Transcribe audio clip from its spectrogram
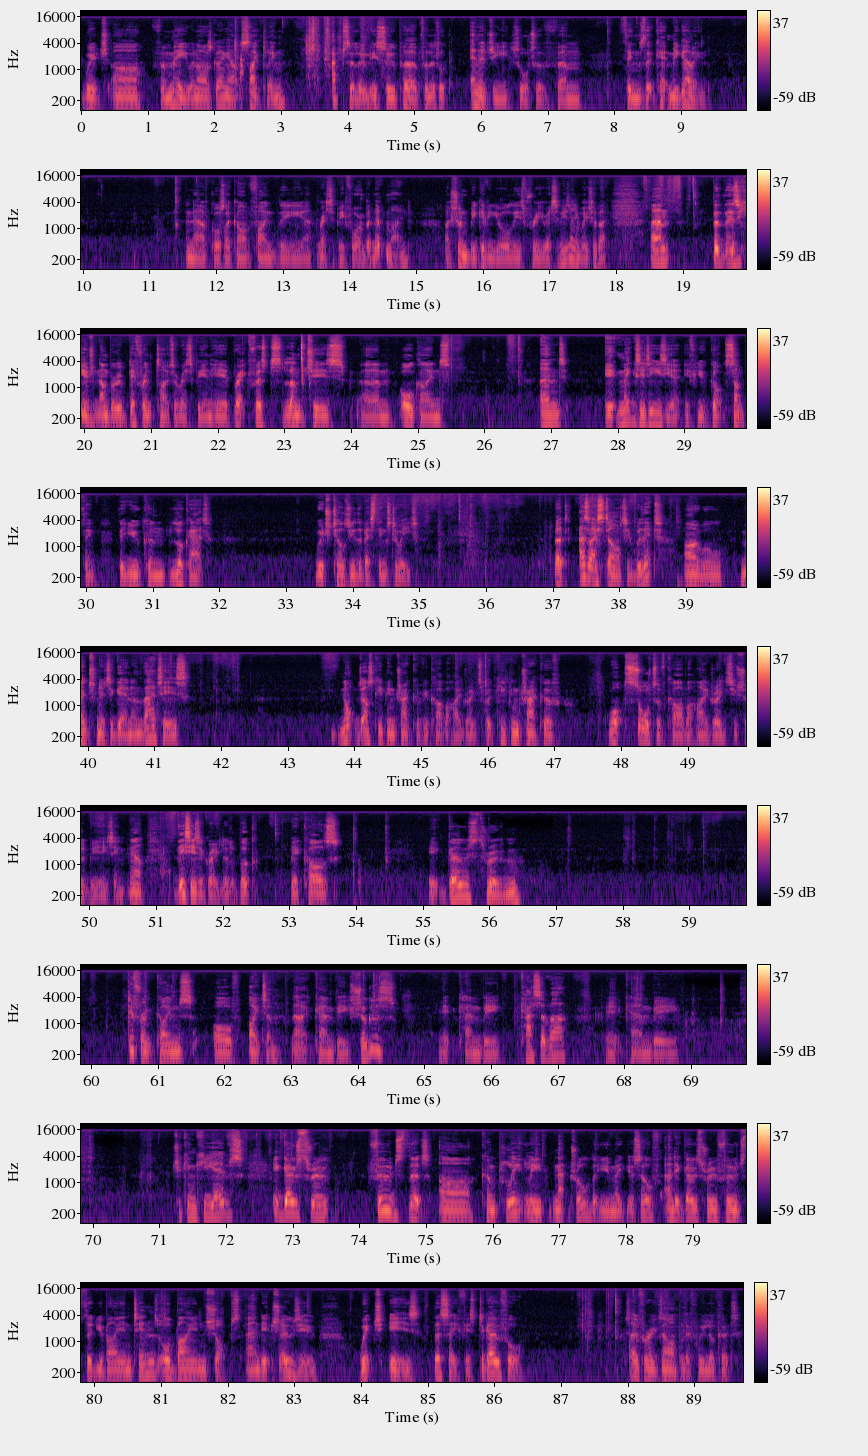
which are, for me, when I was going out cycling, absolutely superb for little energy sort of um, things that kept me going. And now, of course, I can't find the uh, recipe for them, but never mind. I shouldn't be giving you all these free recipes anyway, should I? Um, but there's a huge number of different types of recipe in here. Breakfasts, lunches, um, all kinds. And it makes it easier if you've got something that you can look at which tells you the best things to eat. But as I started with it, I will mention it again, and that is not just keeping track of your carbohydrates, but keeping track of what sort of carbohydrates you should be eating. Now, this is a great little book because it goes through different kinds of item. Now, it can be sugars, it can be cassava, it can be chicken Kievs. It goes through foods that are completely natural that you make yourself and it goes through foods that you buy in tins or buy in shops and it shows you which is the safest to go for. So for example if we look at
